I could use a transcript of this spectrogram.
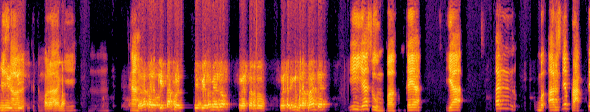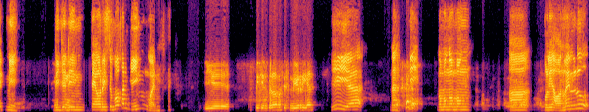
iya bisa iya, ketemu Sama -sama. lagi hmm. nah. Soalnya kalau kita di film ya dok semester semester ini berat banget ya. Iya sumpah. Kayak ya kan harusnya praktek nih. Dijadiin teori semua kan bingung kan iya. Bikin film masih sendiri kan. Iya. Nah ini ngomong-ngomong uh, kuliah online lu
